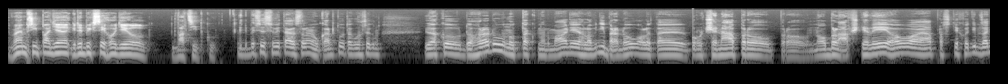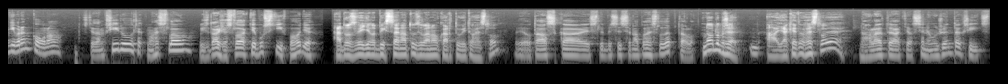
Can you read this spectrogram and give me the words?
V mém případě, kdybych si hodil dvacítku. Kdyby si si vytáhl zelenou kartu, tak on řekl, Jo, jako do hradu, no tak normálně hlavní branou, ale ta je určená pro, pro nobl návštěvy, jo, a já prostě chodím zadní brankou, no. Prostě tam přijdu, řeknu heslo, když dáš heslo, jak tě pustí, v pohodě. A dozvěděl bych se na tu zelenou kartu i to heslo? Je otázka, jestli by si se na to heslo zeptal. No dobře, a jaké to heslo je? No ale to já ti asi nemůžu jen tak říct.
